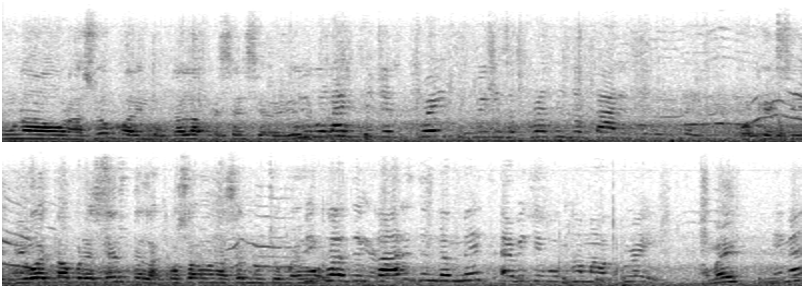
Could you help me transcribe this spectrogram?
una oración para invocar la presencia de Dios. we would este like to just pray to bring in the presence of God into this place. Porque si Dios está presente, las cosas van a ser mucho mejor. Because if God is in the midst, everything will come out great. Amén. Amen?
